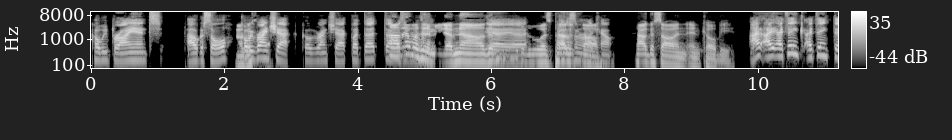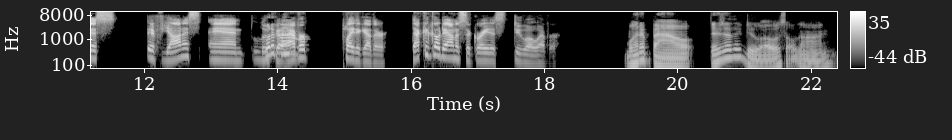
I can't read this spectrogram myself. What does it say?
Kobe Bryant, Pau Gasol, Pau Kobe Gasol. Bryant, Shaq, Kobe Bryant, Shaq. But that that No, wasn't that wasn't really, a meetup. No, the Yeah, yeah. was that Pau doesn't really count. Pau Gasol, and, and Kobe. I, I I think I think this if Giannis and Luka about- ever play together, that could go down as the greatest duo ever. What about? There's other duos. Hold on.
